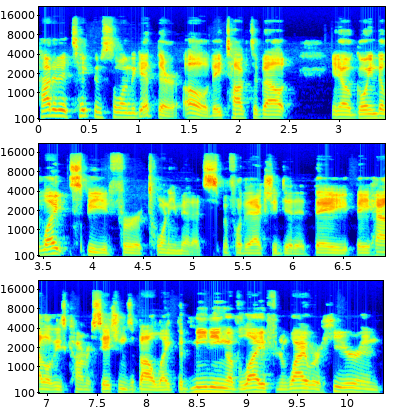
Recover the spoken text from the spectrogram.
how did it take them so long to get there? Oh they talked about you know going to light speed for 20 minutes before they actually did it. They they had all these conversations about like the meaning of life and why we're here and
